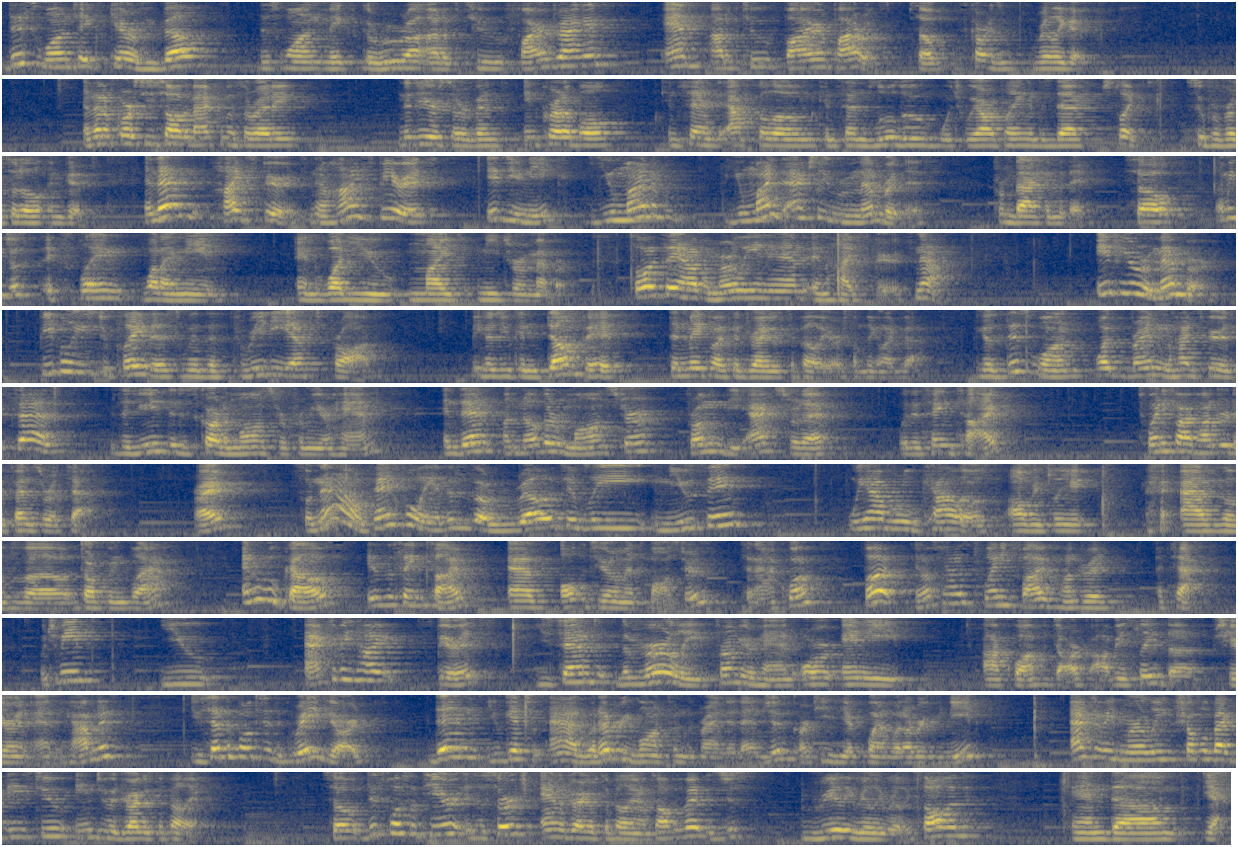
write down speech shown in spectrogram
this one takes care of Yubel. This one makes Garura out of two Fire Dragons and out of two Fire Pyros. So this card is really good. And then of course you saw the Maximus already. Nadir Servant, incredible. Can send Apkallone, can send Lulu, which we are playing in this deck. Just like super versatile and good. And then High Spirits. Now High Spirits is unique. You might have, you might actually remember this from back in the day. So let me just explain what I mean and what you might need to remember. So let's say I have a Merlin in hand and High Spirits. Now, if you remember, people used to play this with the 3DS Frog because you can dump it, then make like a Dragostapelia or something like that. Because this one, what Brandon High Spirit says is that you need to discard a monster from your hand and then another monster from the extra deck with the same type, 2500 defense or attack, right? So now, thankfully, and this is a relatively new thing, we have Rulkallos, obviously, as of uh, Darkwing Blast. And Rule is the same type as all the Elements monsters. It's an Aqua, but it also has 2500 attack, which means you activate High Spirits, you send the Merrli from your hand, or any Aqua, Dark, obviously, the Scheiren and the Havnis, you send them both to the graveyard, then you get to add whatever you want from the branded engine, Cartesia, Quem, whatever you need, activate Merrli, shuffle back these two into a Dragostapelia. So this plus a tier is a search and a Dragostapelia on top of it. It's just really, really, really solid. And um, yeah.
